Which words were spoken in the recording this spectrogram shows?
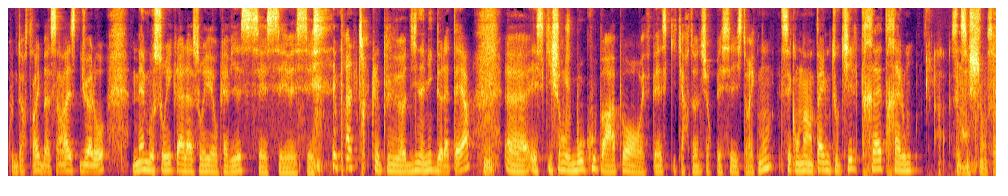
Counter Strike, bah, ça reste du Halo. Même au souris, à la souris et au clavier, c'est c'est pas le truc le plus euh, dynamique de la terre. Mm. Euh, et ce qui change beaucoup par rapport au FPS qui cartonne sur PC historiquement, c'est qu'on a un time to kill très très long. Ah, ça c'est chiant ça.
